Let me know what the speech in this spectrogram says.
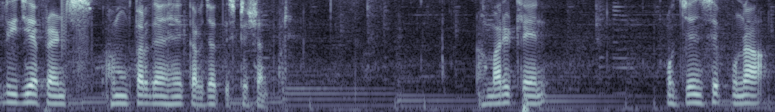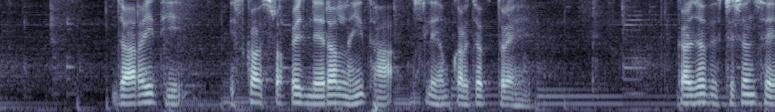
लीजिए फ्रेंड्स, हम उतर गए हैं करजत स्टेशन पर। हमारी ट्रेन उज्जैन से पुणे जा रही थी। इसका स्टॉपेज नेरल नहीं था, इसलिए हम करजत उतरे हैं। करजत स्टेशन से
